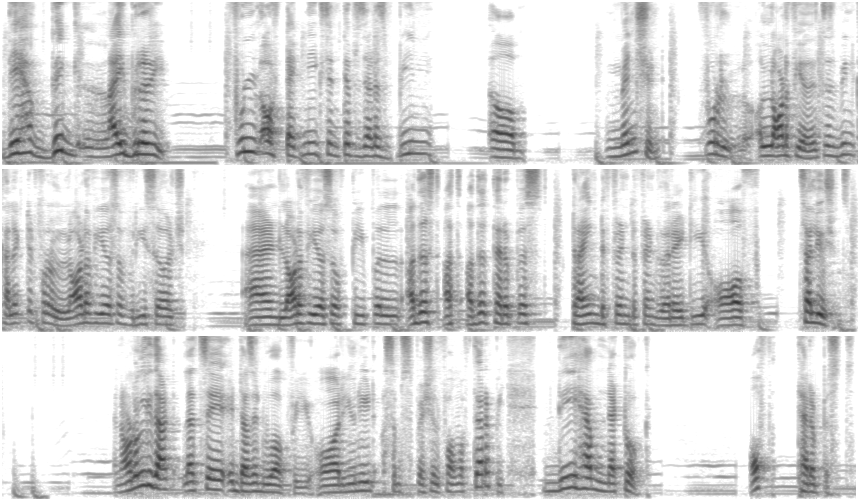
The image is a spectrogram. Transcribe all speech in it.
they have big library full of techniques and tips that has been uh, mentioned for a lot of years it has been collected for a lot of years of research and a lot of years of people others other therapists trying different different variety of solutions and not only that let's say it doesn't work for you or you need some special form of therapy they have network of therapists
